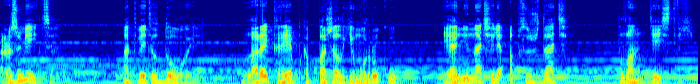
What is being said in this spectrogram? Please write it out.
«Разумеется», — ответил Доуэль. Ларе крепко пожал ему руку, и они начали обсуждать план действий.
